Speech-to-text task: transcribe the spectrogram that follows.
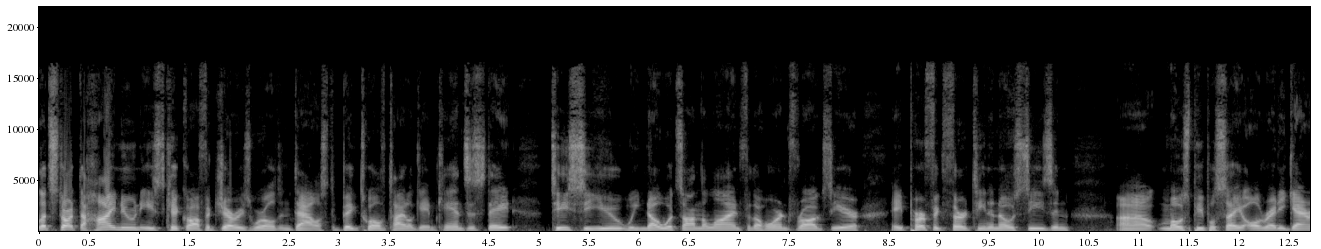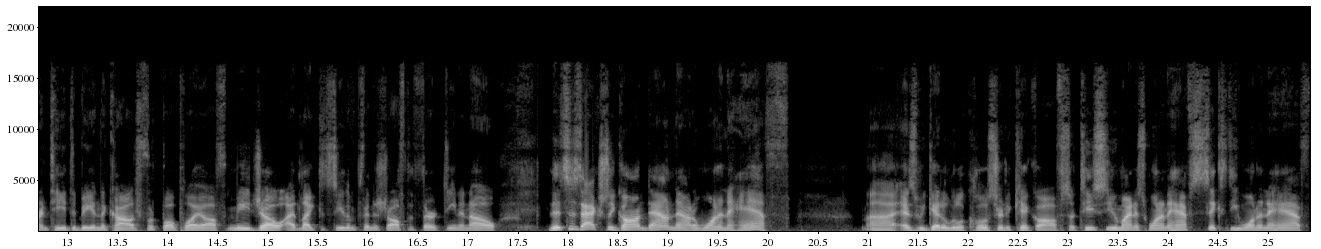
Let's start the high noon East kickoff at Jerry's World in Dallas, the Big 12 title game. Kansas State, TCU. We know what's on the line for the Horned Frogs here. A perfect 13 0 season. Uh, most people say already guaranteed to be in the college football playoff. Me, Joe, I'd like to see them finish off the 13 0. This has actually gone down now to one and a half uh, as we get a little closer to kickoff. So TCU minus one and a half, 61 and a half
